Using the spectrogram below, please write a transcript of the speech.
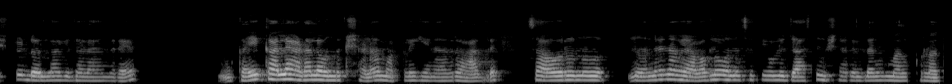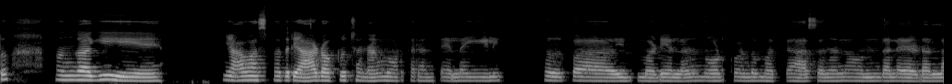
ಎಷ್ಟು ಡಲ್ ಆಗಿದ್ದಾಳೆ ಅಂದರೆ ಕೈ ಕಾಲೇ ಆಡಲ್ಲ ಒಂದು ಕ್ಷಣ ಮಕ್ಕಳಿಗೆ ಏನಾದರೂ ಆದರೆ. ಸೊ ಅವರು ಅಂದರೆ ನಾವು ಯಾವಾಗಲೂ ಒಂದೊಂದು ಸತಿ ಇವಳು ಜಾಸ್ತಿ ಹುಷಾರಿಲ್ದಂಗೆ ಮಲ್ಕೊಳ್ಳೋದು. ಹಾಗಾಗಿ ಯಾವ ಆಸ್ಪತ್ರೆ ಯಾವ ಡಾಕ್ಟ್ರು ಚೆನ್ನಾಗಿ ನೋಡ್ತಾರೆ ಅಂತ ಎಲ್ಲ ಹೇಳಿ ಸ್ವಲ್ಪ ಇದು ಮಾಡಿ ಎಲ್ಲನೂ ನೋಡಿಕೊಂಡು ಮತ್ತೆ ಹಾಸನಲ್ಲಿ ಒಂದಲ್ಲ ಎರಡಲ್ಲ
